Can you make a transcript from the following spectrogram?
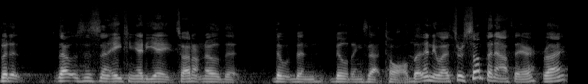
but it, that was this is in 1888, so I don't know that there would have been buildings that tall. But anyways, there's something out there, right?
